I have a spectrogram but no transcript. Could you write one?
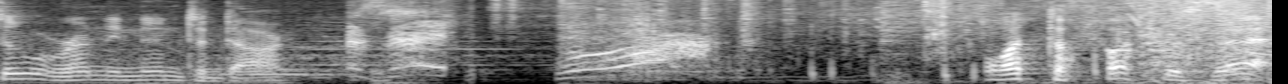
Still running into doctors? What the fuck was that?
